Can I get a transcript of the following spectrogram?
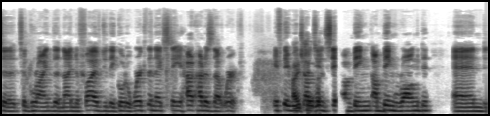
to to grind the nine to five? Do they go to work the next day? How how does that work? If they reach out to you and say I'm being I'm being wronged and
